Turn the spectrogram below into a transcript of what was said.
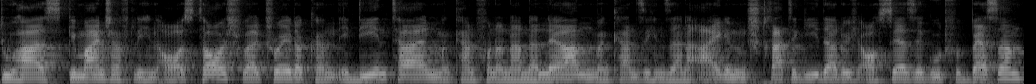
Du hast gemeinschaftlichen Austausch, weil Trader können Ideen teilen, man kann voneinander lernen, man kann sich in seiner eigenen Strategie dadurch auch sehr, sehr gut verbessern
